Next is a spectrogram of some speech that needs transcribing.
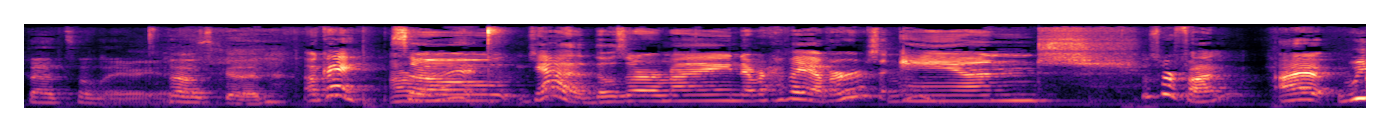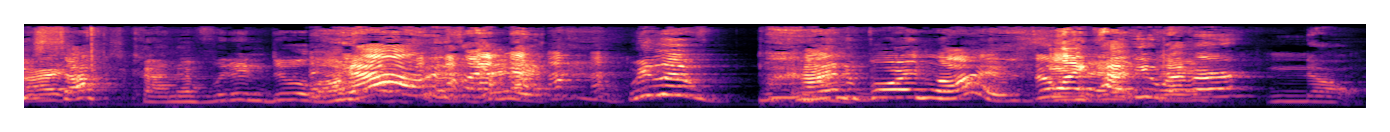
That's hilarious. that was good. Okay, All so right. yeah, those are my never have I ever's, mm. and Those were fun. I We I, sucked, kind of. We didn't do a lot. Yeah, of it's like, we live kind of boring lives. They're like, And have you then- ever? No,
